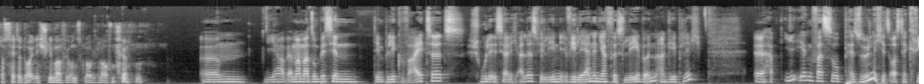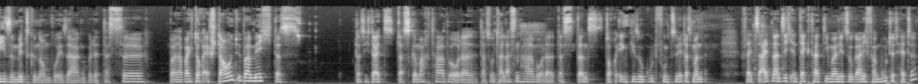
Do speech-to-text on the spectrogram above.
das hätte deutlich schlimmer für uns, glaube ich, laufen können. Ähm, ja, wenn man mal so ein bisschen den Blick weitet, Schule ist ja nicht alles, wir, lernen, wir lernen ja fürs Leben angeblich. Äh, habt ihr irgendwas so persönlich jetzt aus der Krise mitgenommen, wo ihr sagen würdet, das, äh, da war ich doch erstaunt über mich, dass dass ich da jetzt das gemacht habe oder das unterlassen habe oder dass dann doch irgendwie so gut funktioniert, dass man vielleicht Seiten an sich entdeckt hat, die man jetzt so gar nicht vermutet hätte?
